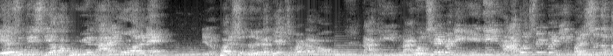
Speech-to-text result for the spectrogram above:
యేసుక్రీస్తు యొక్క పుణ్య కార్యము వలనే నేను పరిశుద్ధులుగా తీర్చబడ్డాను. నాకు నాకు వచ్చినటువంటి నీతి నాకు వచ్చినటువంటి పరిశుద్ధత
